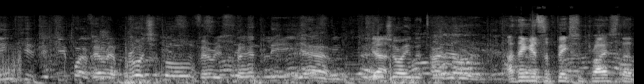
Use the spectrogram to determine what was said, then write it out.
think the people are very approachable, very friendly. Yeah, Yeah. enjoying the time here. I think it's a big surprise that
